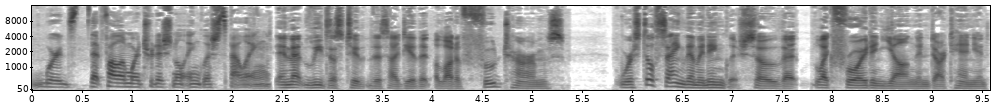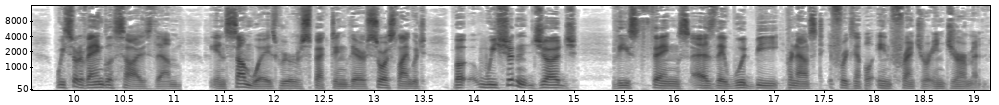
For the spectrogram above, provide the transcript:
words that follow more traditional English spelling. And that leads us to this idea that a lot of food terms we're still saying them in English, so that, like Freud and Jung and D'Artagnan, we sort of anglicize them. In some ways, we're respecting their source language, but we shouldn't judge these things as they would be pronounced, for example, in French or in German.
